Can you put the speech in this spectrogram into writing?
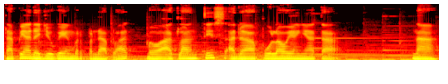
Tapi ada juga yang berpendapat bahwa Atlantis adalah pulau yang nyata. Nah,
